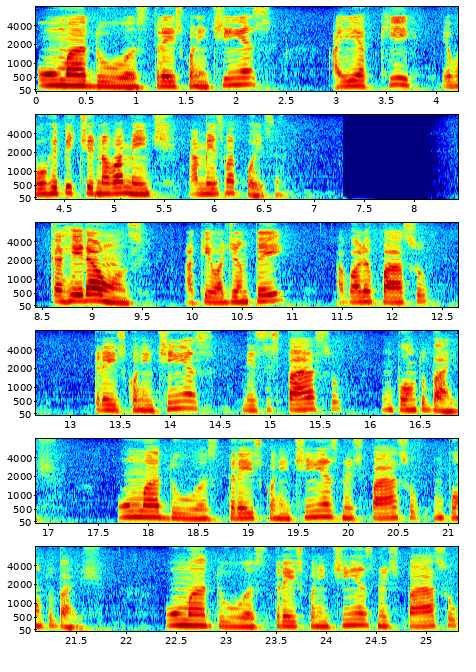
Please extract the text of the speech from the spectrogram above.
Uma duas três correntinhas. Aí aqui eu vou repetir novamente a mesma coisa. Carreira 11 aqui eu adiantei agora eu faço três correntinhas nesse espaço um ponto baixo. Uma duas três correntinhas no espaço um ponto baixo. Uma duas três correntinhas no espaço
